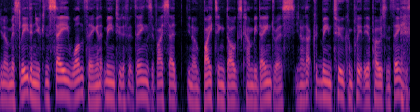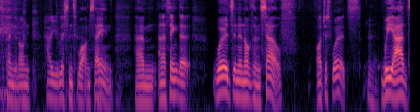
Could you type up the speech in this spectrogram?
you know, misleading. You can say one thing and it mean two different things. If I said, you know, biting dogs can be dangerous, you know, that could mean two completely opposing things depending on how you listen to what I'm saying. Um, and I think that words in and of themselves are just words. Mhm. We add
